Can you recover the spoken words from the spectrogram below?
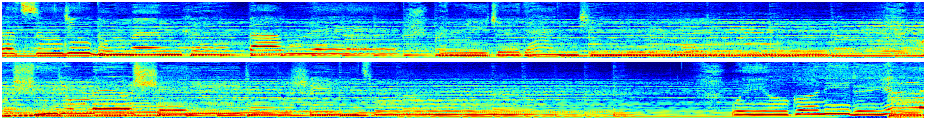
了曾经不满和抱怨，关于这段情，或许就没有谁对谁错。我有过你的眼泪。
